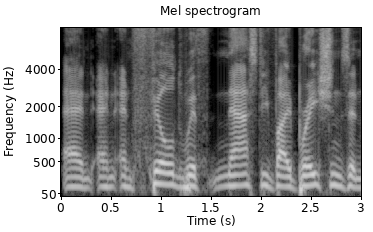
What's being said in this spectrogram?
and and and filled with nasty vibrations and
